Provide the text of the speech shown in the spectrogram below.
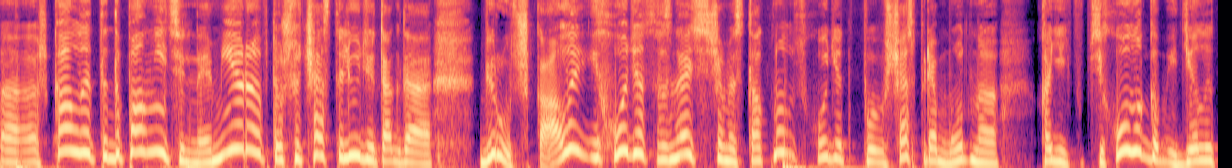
Э, шкалы – это дополнительная мера, потому что часто люди тогда берут шкалы и ходят, вы знаете, с чем я столкнулась, ходят, по, сейчас прям модно ходить по психологам и делать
